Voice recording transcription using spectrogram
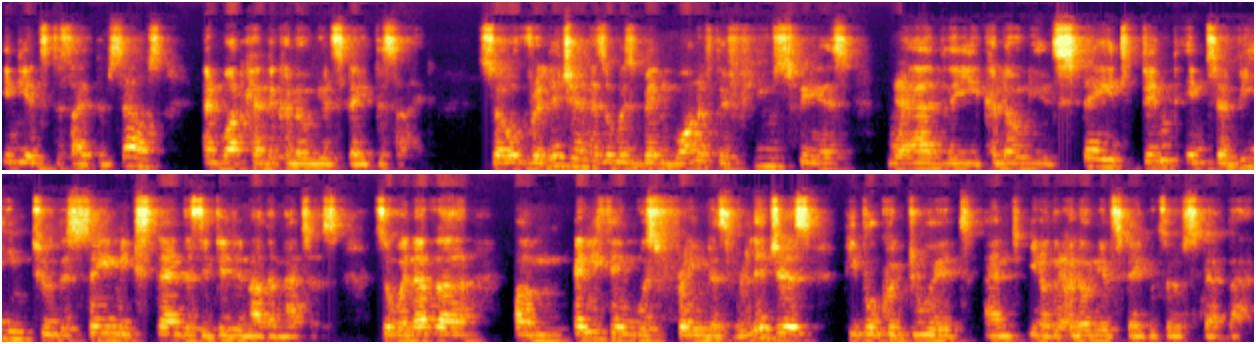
Indians decide themselves and what can the colonial state decide? So religion has always been one of the few spheres where the colonial state didn't intervene to the same extent as it did in other matters. So whenever um, anything was framed as religious, people could do it, and you know the colonial state would sort of step back.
